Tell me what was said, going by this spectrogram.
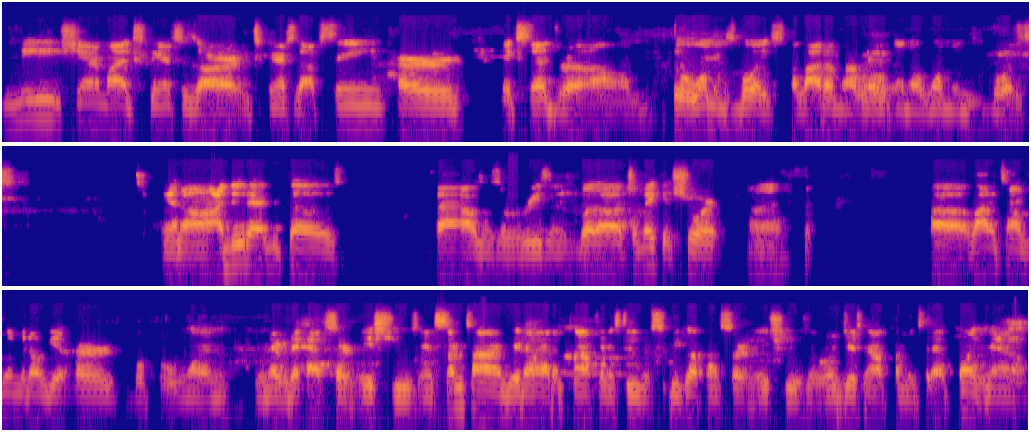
me sharing my experiences or experiences I've seen, heard, etc. Um, through a woman's voice. A lot of them are wrote in a woman's voice, and uh, I do that because thousands of reasons. But uh, to make it short, uh, uh, a lot of times women don't get heard. But for one, whenever they have certain issues, and sometimes they don't have the confidence to even speak up on certain issues, and we're just now coming to that point now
